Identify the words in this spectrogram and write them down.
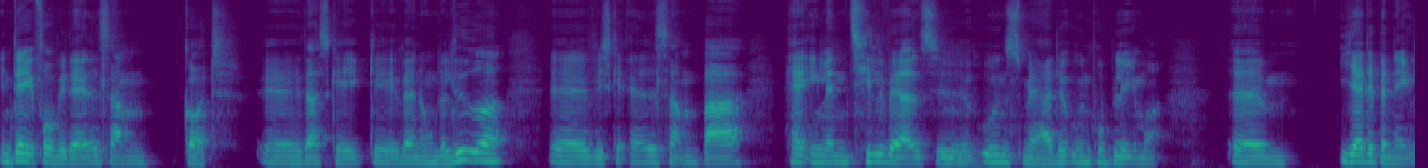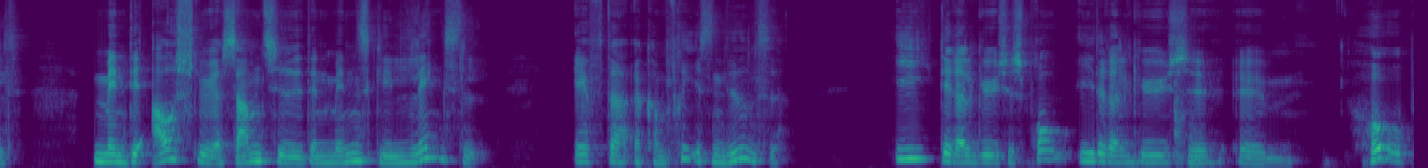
en dag får vi det alle sammen godt. Øh, der skal ikke øh, være nogen, der lider. Øh, vi skal alle sammen bare have en eller anden tilværelse mm. uden smerte, uden problemer. Øh, ja, det er banalt. Men det afslører samtidig den menneskelige længsel efter at komme fri af sin lidelse. I det religiøse sprog, i det religiøse øh, håb,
